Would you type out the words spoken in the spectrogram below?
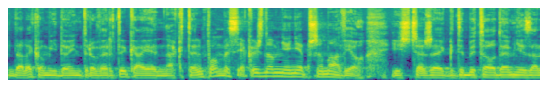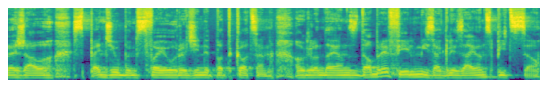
Daleko mi do introwertyka, jednak ten pomysł jakoś do mnie nie przemawiał i szczerze, gdyby to ode mnie zależało, spędziłbym swoje urodziny pod kocem, oglądając dobry film i zagryzając pizzą.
